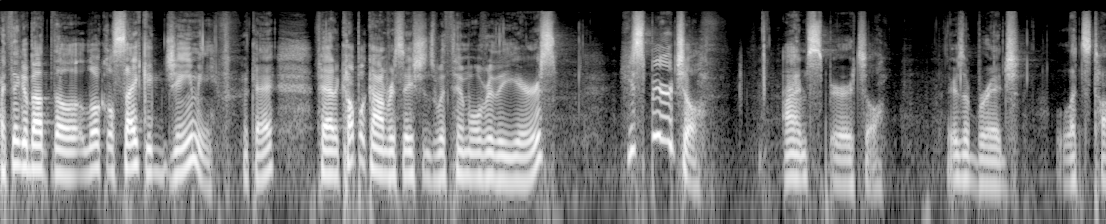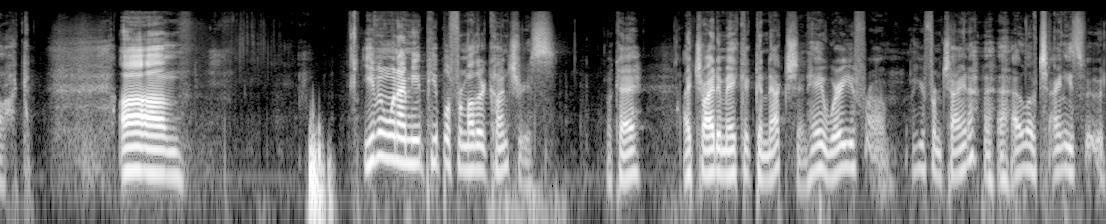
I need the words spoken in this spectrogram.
I think about the local psychic, Jamie. Okay, I've had a couple conversations with him over the years. He's spiritual. I'm spiritual. There's a bridge. Let's talk. Um, even when I meet people from other countries, okay, I try to make a connection. Hey, where are you from? Oh, you're from China? I love Chinese food.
